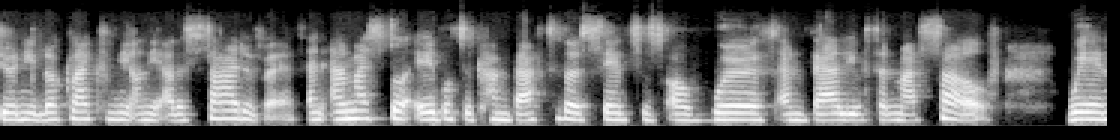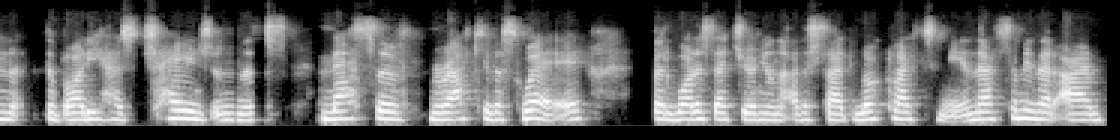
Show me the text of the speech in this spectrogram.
journey look like for me on the other side of it? And am i still able to come back to those senses of worth and value within myself when the body has changed in this massive miraculous way? But what does that journey on the other side look like to me? And that's something that i'm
